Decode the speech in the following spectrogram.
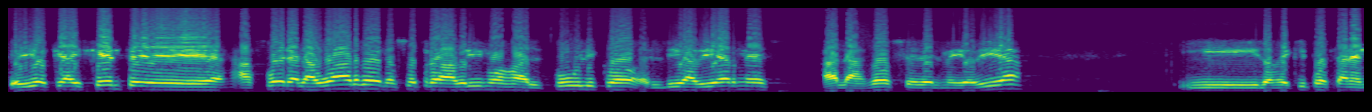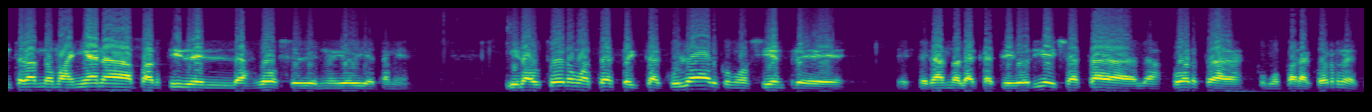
Te digo que hay gente afuera la guardo, nosotros abrimos al público el día viernes a las 12 del mediodía y los equipos están entrando mañana a partir de las 12 del mediodía también. Y el autónomo está espectacular, como siempre esperando a la categoría y ya está a las puertas como para correr,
